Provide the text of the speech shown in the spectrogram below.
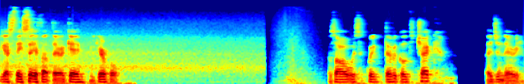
You guys stay safe out there, okay? Be careful. As always, a quick difficulty check. Legendary.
